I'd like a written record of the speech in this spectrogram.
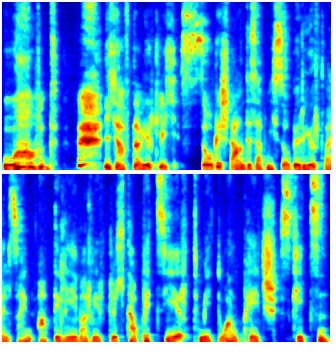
Und ich habe da wirklich so gestaunt, es hat mich so berührt, weil sein Atelier war wirklich tapeziert mit One-Page-Skizzen.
